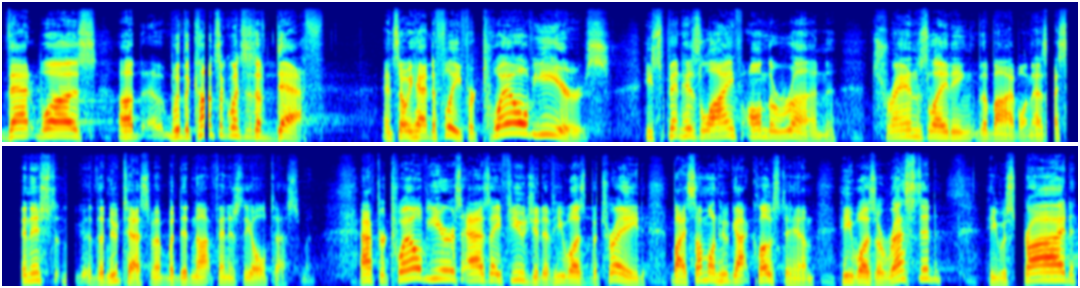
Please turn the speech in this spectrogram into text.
that was uh, with the consequences of death. And so he had to flee. For 12 years, he spent his life on the run translating the Bible. And as I said, finished the New Testament but did not finish the Old Testament. After 12 years as a fugitive, he was betrayed by someone who got close to him. He was arrested, he was tried,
